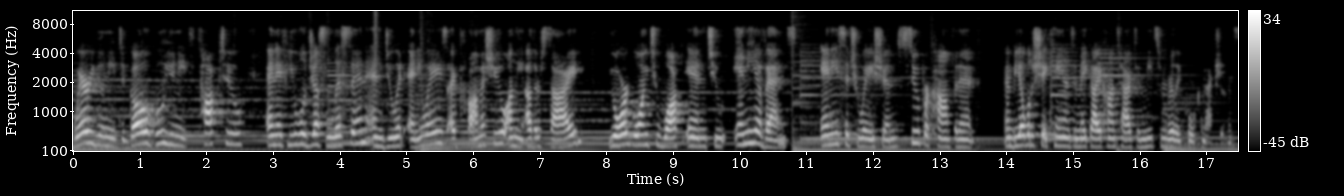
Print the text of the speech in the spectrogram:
where you need to go, who you need to talk to. And if you will just listen and do it anyways, I promise you on the other side, you're going to walk into any event, any situation super confident and be able to shake hands and make eye contact and meet some really cool connections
